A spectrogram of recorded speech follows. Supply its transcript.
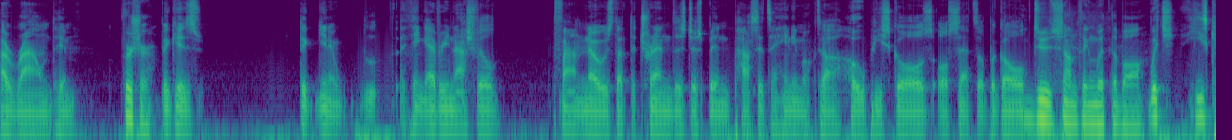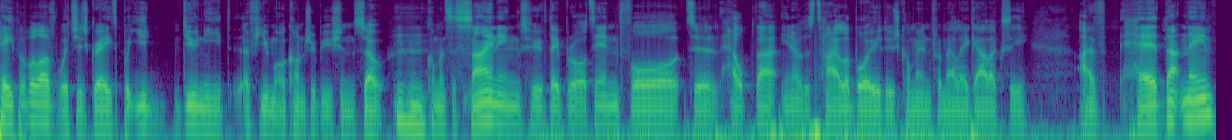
around him For sure. because the you know I think every Nashville fan knows that the trend has just been pass it to Hany Mukhtar, hope he scores or sets up a goal, Do something with the ball. which he's capable of, which is great. But you do need a few more contributions. So Mm-hmm. coming to signings who have they brought in for to help that you know there's tyler boyd who's come in from la galaxy i've heard that name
